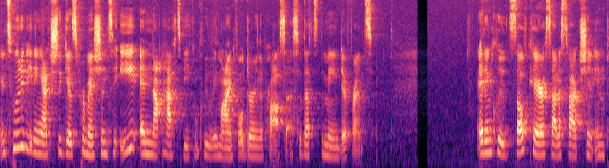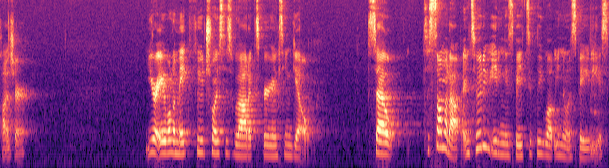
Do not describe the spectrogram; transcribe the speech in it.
Intuitive eating actually gives permission to eat and not have to be completely mindful during the process. So that's the main difference. It includes self care, satisfaction, and pleasure you're able to make food choices without experiencing guilt. So, to sum it up, intuitive eating is basically what we know as babies.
